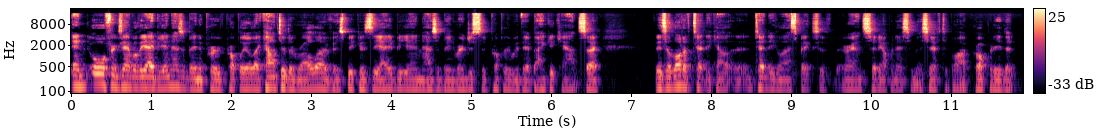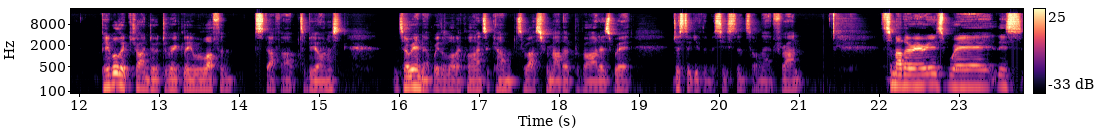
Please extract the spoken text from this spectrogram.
and, or for example, the ABN hasn't been approved properly or they can't do the rollovers because the ABN hasn't been registered properly with their bank account. So, there's a lot of technical technical aspects of around setting up an SMSF to buy a property that people that try and do it directly will often stuff up, to be honest. And so we end up with a lot of clients that come to us from other providers where just to give them assistance on that front. Some other areas where there's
